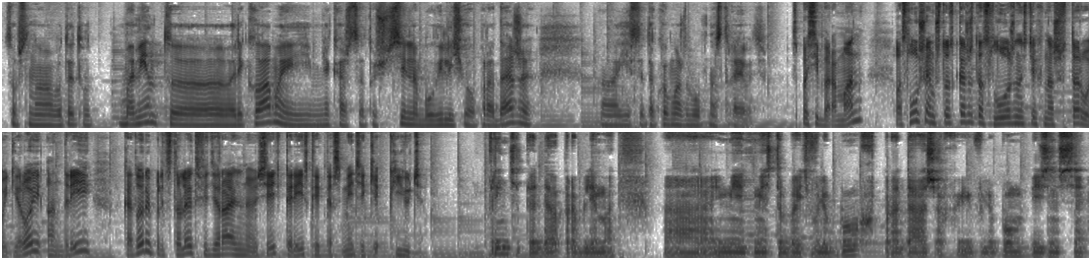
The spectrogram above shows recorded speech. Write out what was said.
Собственно, вот этот вот момент рекламы, и мне кажется, это очень сильно бы увеличило продажи, если такой можно было бы настраивать. Спасибо, Роман. Послушаем, что скажет о сложностях наш второй герой, Андрей, который представляет федеральную сеть корейской косметики Кьюти. Принципе, да, проблема э, имеет место быть в любых продажах и в любом бизнесе.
